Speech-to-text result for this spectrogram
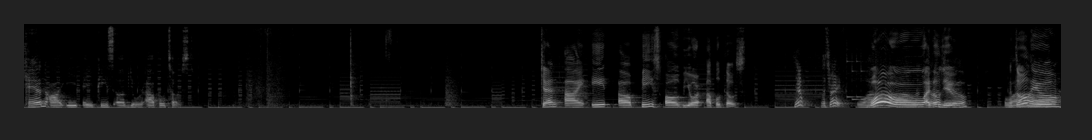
Can I eat a piece of your apple toast? Can I eat a piece of your apple toast? Yeah, that's right. Wow, Whoa, I told you. Gio. I told you.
